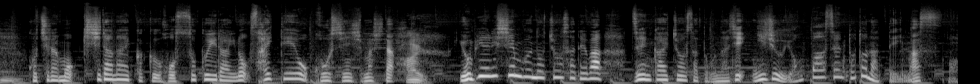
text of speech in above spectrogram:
うんこちらも岸田内閣発足以来の最低を更新しましたはい。読売新聞の調査では前回調査と同じ24%となっています。まあ、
